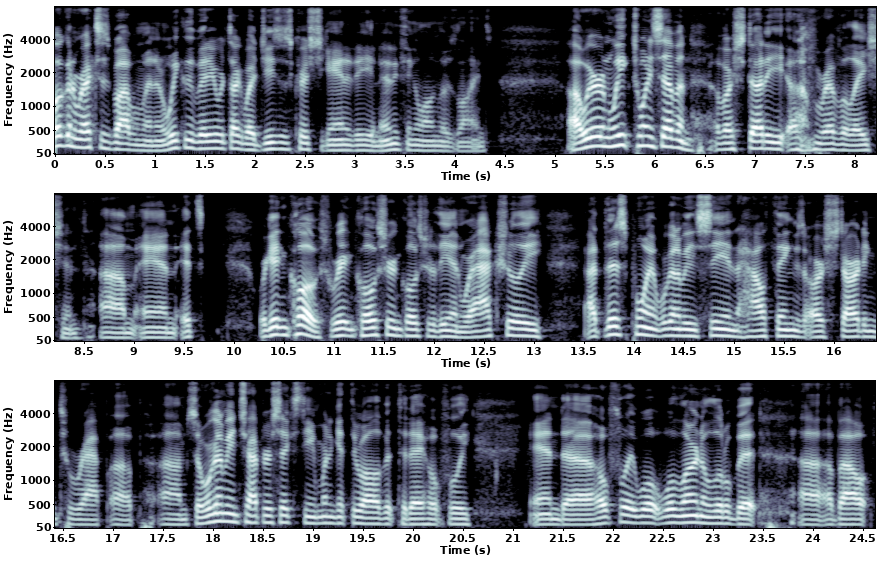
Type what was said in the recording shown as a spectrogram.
Welcome to Rex's Bible Minute, a weekly video. We're talking about Jesus, Christianity, and anything along those lines. Uh, we're in week 27 of our study of Revelation, um, and it's we're getting close. We're getting closer and closer to the end. We're actually at this point we're going to be seeing how things are starting to wrap up. Um, so we're going to be in chapter 16. We're going to get through all of it today, hopefully, and uh, hopefully we'll we'll learn a little bit uh, about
